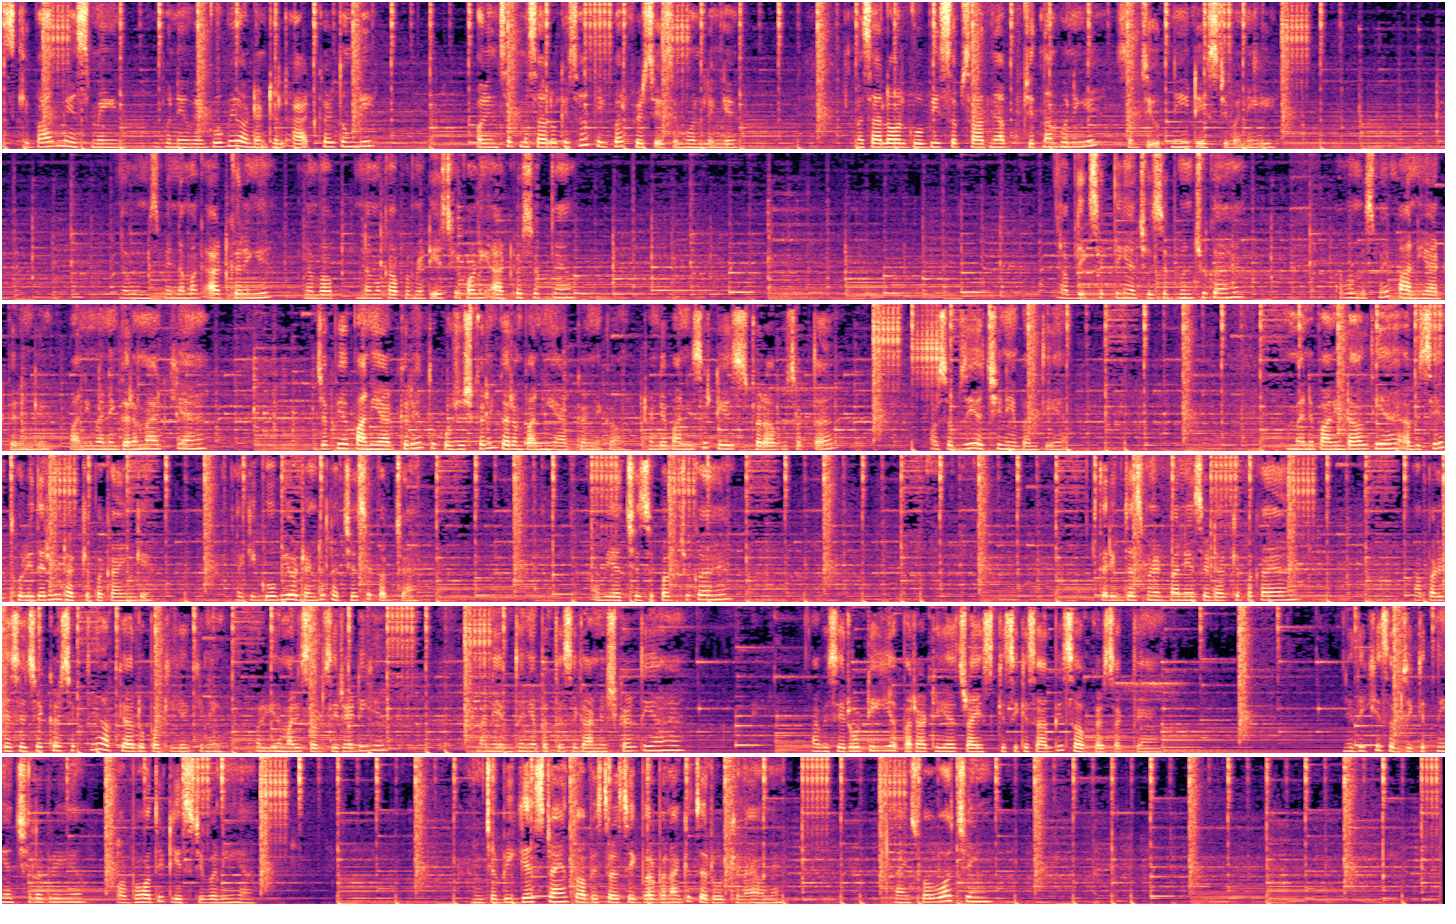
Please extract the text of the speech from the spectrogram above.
इसके बाद मैं इसमें भुने हुए गोभी और डंठल ऐड कर दूँगी। और इन सब मसालों के साथ एक बार फिर से इसे भून लेंगे। मसाला और गोभी सब साथ में आप जितना भुनेंगे, सब्ज़ी उतनी ही टेस्टी बनेगी। अब हम इसमें नमक ऐड करेंगे। नमक नमक आप अपने टेस्ट के अकॉर्डिंग ऐड कर सकते हैं। आप देख सकते हैं अच्छे से भुन चुका है। अब हम इसमें पानी ऐड करेंगे। पानी मैंने गर्म ऐड किया है। जब भी आप पानी ऐड करें तो कोशिश करें गर्म पानी ऐड करने का। ठंडे पानी से टेस्ट ख़राब हो सकता है और सब्ज़ी अच्छी नहीं बनती है। मैंने पानी डाल दिया है, अब इसे थोड़ी देर हम ढक के पकाएँगे ताकि गोभी और डंडल अच्छे से पक जाए। अभी अच्छे से पक चुका है। करीब 10 मिनट मैंने इसे ढक के पकाया है। आप पलटे से चेक कर सकते हैं आपके आलू पकी है कि नहीं और ये हमारी सब्ज़ी रेडी है। मैंने धनिया पत्ते से गार्निश कर दिया है। अब इसे रोटी या पराठे या राइस किसी के साथ भी सर्व कर सकते हैं। ये देखिए सब्ज़ी कितनी अच्छी लग रही है और बहुत ही टेस्टी बनी है। जब भी गेस्ट आए तो आप इस तरह से एक बार बना के ज़रूर खिलाएँ उन्हें। Thanks for watching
